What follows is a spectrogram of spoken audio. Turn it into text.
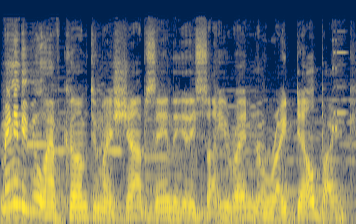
Many people have come to my shop saying that they saw you riding a Rydel bike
